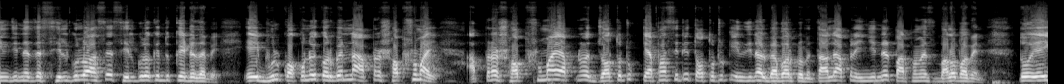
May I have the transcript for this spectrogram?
ইঞ্জিনের যে সিলগুলো আছে, সিলগুলো কিন্তু কেটে যাবে। এই ভুল কখনোই করবেন না, আপনারা সবসময় আপনারা সবসময় আপনারা যতটুকু ক্যাপাসিটি ততটুকু ইঞ্জিন অয়েল ব্যবহার করবেন, তাহলে আপনার ইঞ্জিনের পারফরমেন্স ভালো পাবেন। তো এই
